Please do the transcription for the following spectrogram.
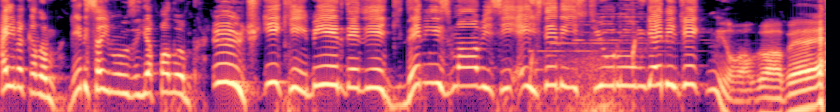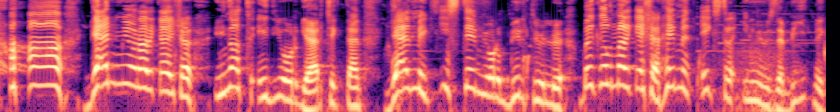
Haydi bakalım geri sayımımızı yapalım. 3, 2, 1 dedik. Deniz mavisi ejderi istiyorum. Gelecek mi? Yok be. Gelmiyor arkadaşlar. İnat ediyor gerçekten. Gelmek istemiyorum bir türlü. Bakalım arkadaşlar hemen ekstra inimimizde bir gitmek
